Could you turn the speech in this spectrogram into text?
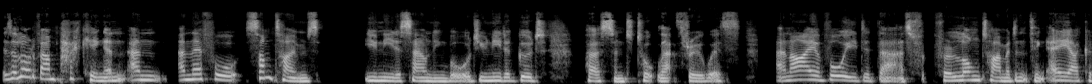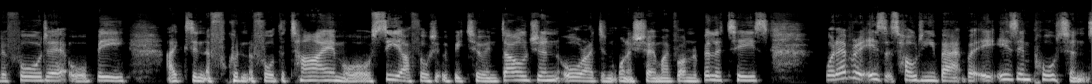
There's a lot of unpacking and, and, and therefore sometimes you need a sounding board. You need a good person to talk that through with. And I avoided that for a long time. I didn't think A, I could afford it, or B, I didn't, couldn't afford the time, or C, I thought it would be too indulgent, or I didn't want to show my vulnerabilities. Whatever it is that's holding you back, but it is important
